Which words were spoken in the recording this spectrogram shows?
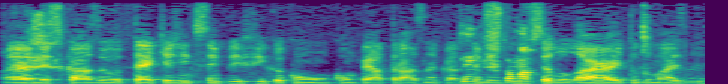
É, nesse caso, o tech a gente sempre fica com, com o pé atrás, né, cara? Tem Até mesmo tomar... celular e tudo mais, né?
